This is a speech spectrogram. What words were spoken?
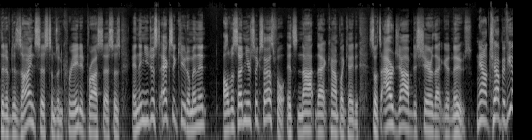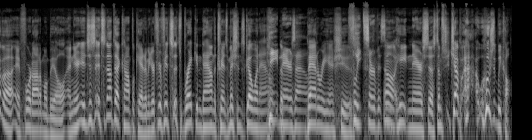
that have designed systems and created processes, and then you just execute them, and then all of a sudden you're successful. It's not that complicated. So it's our job to share that good news. Now, Chupp, if you have a, a Ford automobile and you're, it just it's not that complicated. I mean, if, if it's it's breaking down, the transmission's going out, Heat and the air's out. battery issues, Fleet service. Oh, heat and air systems. Chupp, who should we call?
